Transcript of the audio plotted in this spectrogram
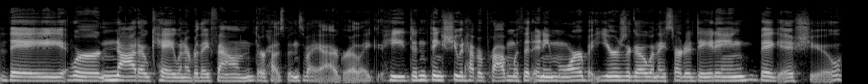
they were not okay whenever they found their husband's Viagra. Like he didn't think she would have a problem with it anymore, but years ago when they started dating, big issue.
